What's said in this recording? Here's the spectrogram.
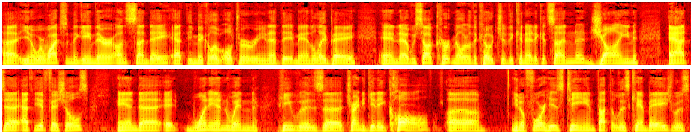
Uh, you know, we're watching the game there on Sunday at the Michelob Ultra Arena at the Mandalay Bay, and uh, we saw Curt Miller, the coach of the Connecticut Sun, uh, jawing at uh, at the officials. And uh, at one end, when he was trying to get a call. You know, for his team, thought that Liz Cambage was,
